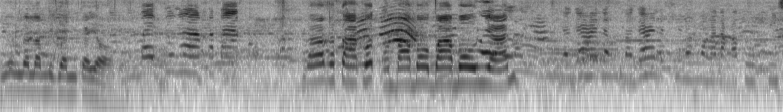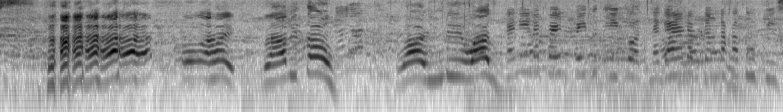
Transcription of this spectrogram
Yung lalamigan kayo. Medyo nakakatakot. Nakakatakot ang babaw-babaw niyan. Naghahanap, naghahanap siya ng mga nakatupis. oh, ay. Grabe to. Wow, hindi, wag. Kanina pa yung paikot-ikot. Naghahanap ng nakatupis.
